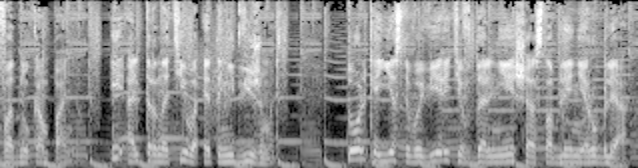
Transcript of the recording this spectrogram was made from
в одну компанию. И альтернатива – это недвижимость. Только если вы верите в дальнейшее ослабление рубля –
